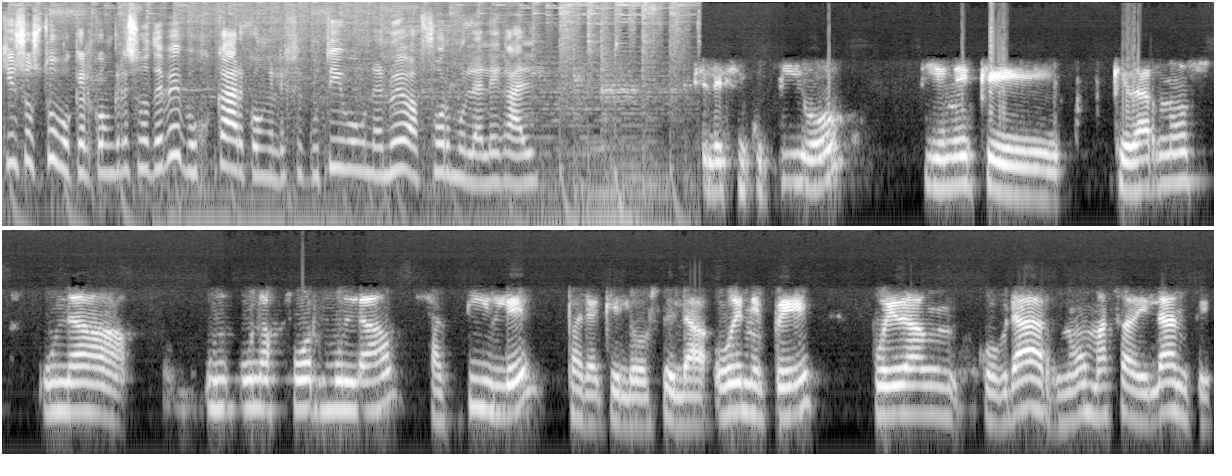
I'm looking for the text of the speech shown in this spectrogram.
quien sostuvo que el Congreso debe buscar con el Ejecutivo una nueva fórmula legal. El Ejecutivo tiene que, darnos una, una fórmula factible para que los de la ONP puedan cobrar ¿no? más adelante.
